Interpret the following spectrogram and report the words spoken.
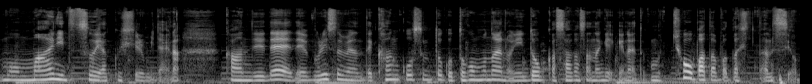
もう毎日通訳してるみたいな感じででブリスベンなんて観光するとこどこもないのにどっか探さなきゃいけないとかもう超バタバタしてたんですよ。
